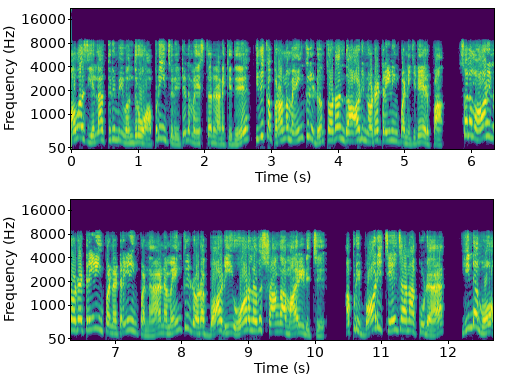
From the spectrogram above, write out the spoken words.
பவர்ஸ் எல்லாம் திரும்பி வந்துரும் அப்படின்னு சொல்லிட்டு நம்ம எஸ்தர் நினைக்குது. இதுக்கப்புறம் நம்ம என்கிரிடும் தொடர்ந்து ஆடினோட ட்ரைனிங் பண்ணிக்கிட்டே இருப்பான். சோ நம்ம ஆடினோட ட்ரைனிங் பண்ண ட்ரைனிங் பண்ண நம்ம என்கிரிடோட பாடி ஓரளவு ஸ்ட்ராங்கா மாறிடுச்சு. அப்படி பாடி சேஞ்ச் ஆனா கூட இன்னமும்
